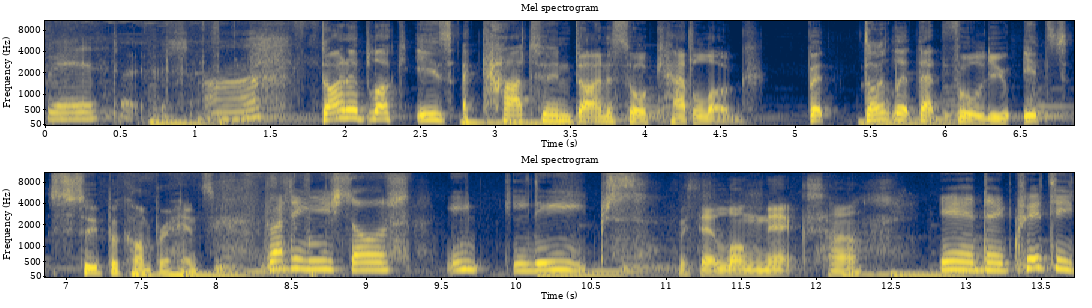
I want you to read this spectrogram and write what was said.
with dinosaur. Dino Block is a cartoon dinosaur catalogue. But don't let that fool you, it's super comprehensive. Dinosaurs eat leaves. With their long necks, huh? Yeah, they're pretty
